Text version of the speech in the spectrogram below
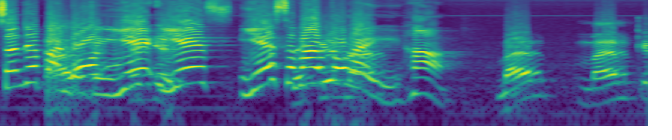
संजय पांडे जी ये ये ये सवाल तो है ही हाँ। मैम मैम के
